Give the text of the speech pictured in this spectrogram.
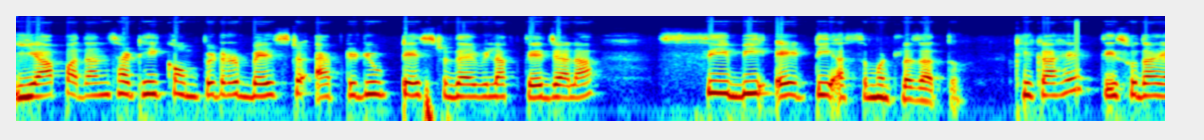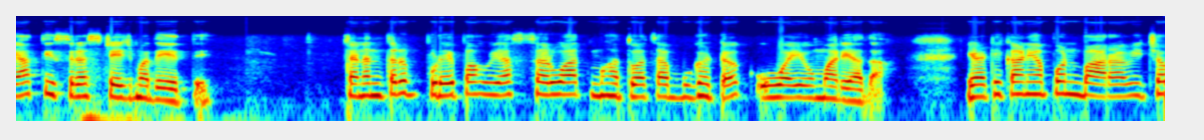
या पदांसाठी कॉम्प्युटर बेस्ड ॲप्टिट्यूड टेस्ट द्यावी लागते ज्याला सी बी ए टी असं म्हटलं जातं. ठीक आहे? ती सुद्धा या तिसऱ्या स्टेजमध्ये येते. त्यानंतर पुढे पाहूया सर्वात महत्त्वाचा घटक वयोमर्यादा. या ठिकाणी आपण बारावीच्या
